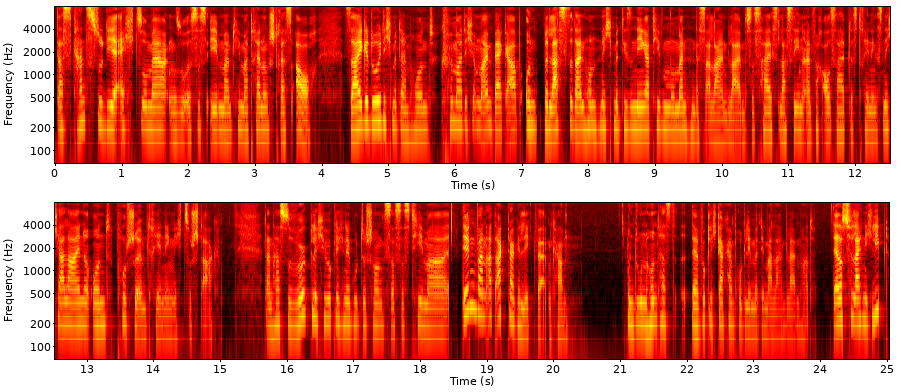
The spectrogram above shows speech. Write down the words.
Das kannst du dir echt so merken. So ist es eben beim Thema Trennungsstress auch. Sei geduldig mit deinem Hund, kümmere dich um ein Backup und belaste deinen Hund nicht mit diesen negativen Momenten des Alleinbleibens. Das heißt, lasse ihn einfach außerhalb des Trainings nicht alleine und pushe im Training nicht zu stark. Dann hast du wirklich, wirklich eine gute Chance, dass das Thema irgendwann ad acta gelegt werden kann. Und du einen Hund hast, der wirklich gar kein Problem mit dem Alleinbleiben hat der das vielleicht nicht liebt,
